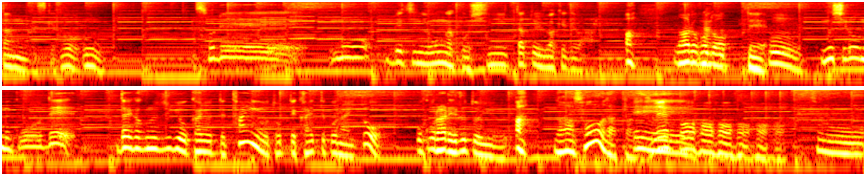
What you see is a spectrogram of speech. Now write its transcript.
たんですけど、うん。それも別に音楽をしに行ったというわけではなくなるほど。って。うん。むしろ向こうで大学の授業を通って単位を取って帰ってこないと怒られるという。あなあそうだったんですね、ええ。ほうほうほうほうほうその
